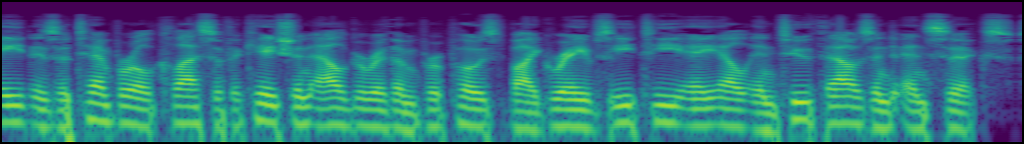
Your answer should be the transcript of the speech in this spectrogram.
8 is a temporal classification algorithm proposed by Graves et al. in 2006.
